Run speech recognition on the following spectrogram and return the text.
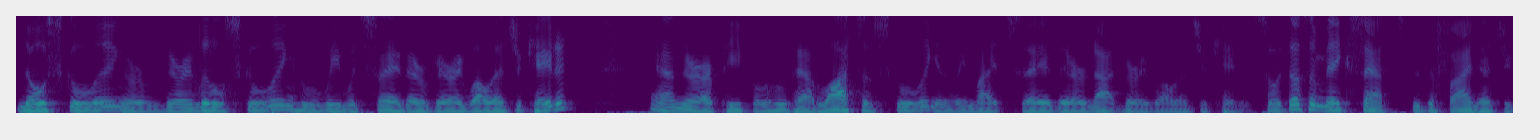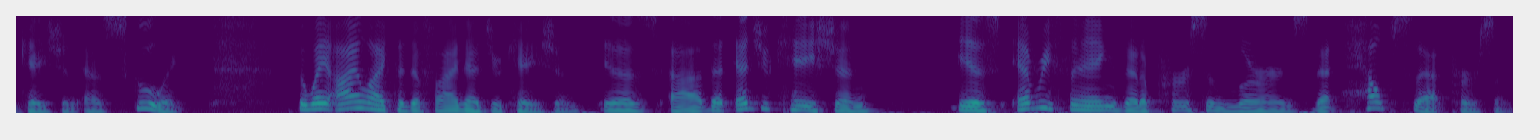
no schooling or very little schooling who we would say they're very well educated. And there are people who've had lots of schooling and we might say they're not very well educated. So it doesn't make sense to define education as schooling. The way I like to define education is uh, that education is everything that a person learns that helps that person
